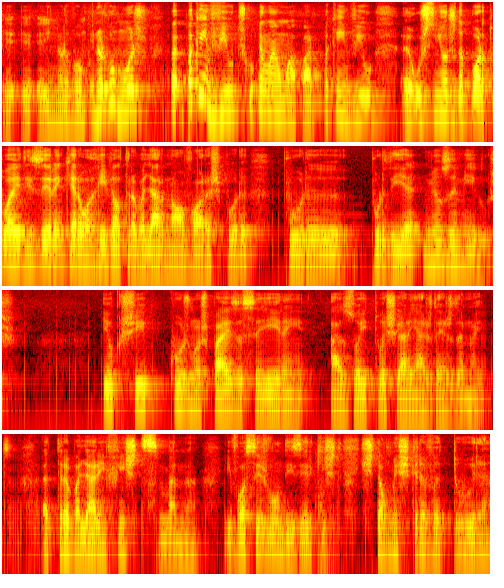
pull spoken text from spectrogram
enervou-me enervou hoje. Pa- Para quem viu, desculpem lá um à parte, para quem viu eh, os senhores da Portway dizerem que era horrível trabalhar 9 horas por, por, eh, por dia, meus amigos, eu cresci com os meus pais a saírem às 8 a chegarem às 10 da noite, a trabalhar em fins de semana. E vocês vão dizer que isto, isto é uma escravatura,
